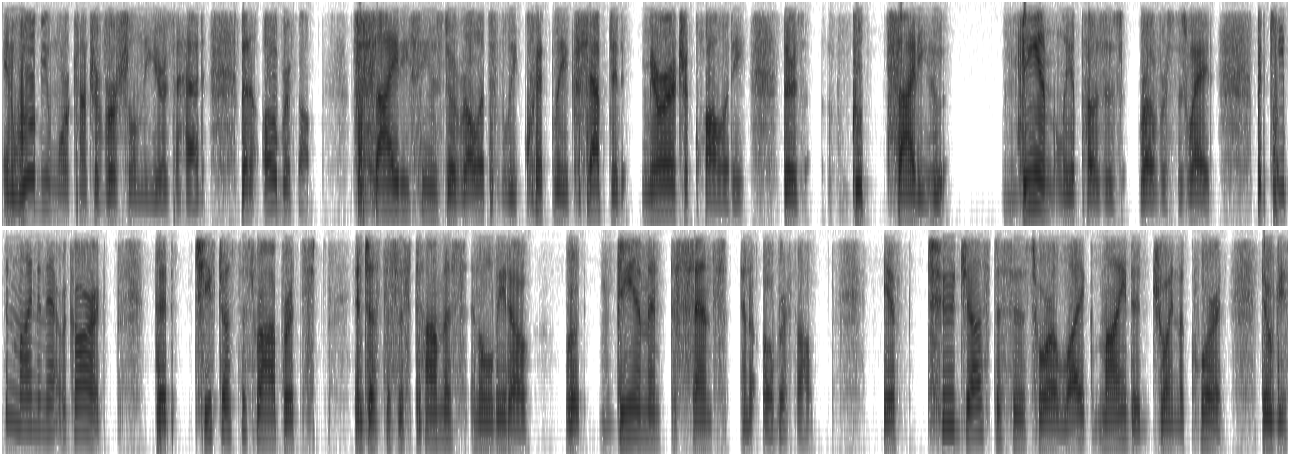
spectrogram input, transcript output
and will be more controversial in the years ahead than Obergefell. Society seems to have relatively quickly accepted marriage equality. There's group society who vehemently opposes Roe versus Wade. But keep in mind in that regard that Chief Justice Roberts and Justices Thomas and Alito wrote vehement dissents in Obergefell. If two justices who are like minded join the court, there would be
